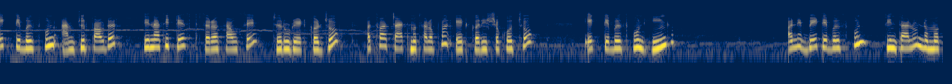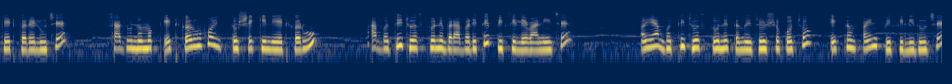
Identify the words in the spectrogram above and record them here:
એક ટેબલસ્પૂન આમચૂર પાવડર તેનાથી ટેસ્ટ સરસ આવશે, જરૂર એડ કરજો, અથવા ચાટ મસાલો પણ એડ કરી શકો છો. એક ટેબલ સ્પૂન હિંગ અને બે ટેબલ સ્પૂન સિંધાલું નમક એડ કરેલું છે. સાદું નમક એડ કરવું હોય તો શેકીને એડ કરવું. આ બધી જ વસ્તુને બરાબર રીતે પીસી લેવાની છે. અહીંયા બધી જ વસ્તુઓને તમે જોઈ શકો છો, એકદમ ફાઇન પીસી લીધું છે.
